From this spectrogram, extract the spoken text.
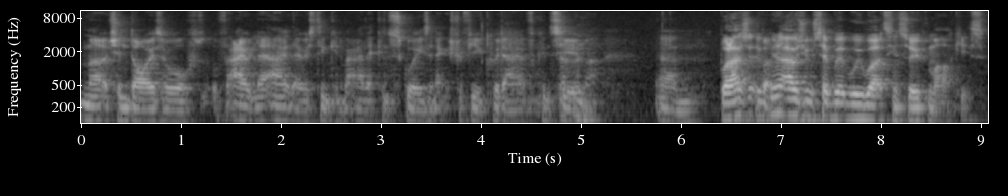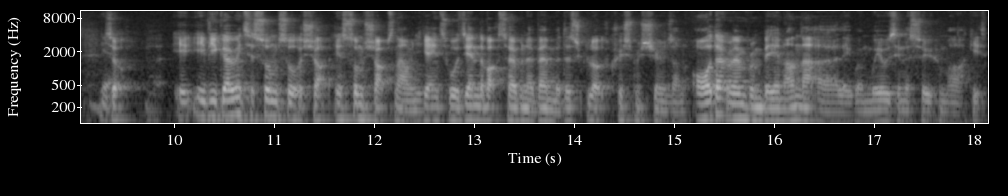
merchandiser or sort of outlet out there is thinking about how they can squeeze an extra few quid out of a consumer. Um, Well, as But- you know, as you said, we, we worked in supermarkets. Yeah. So i- if you go into some sort of shop in some shops now, and you're getting towards the end of October, November, there's lots of Christmas tunes on. Or I don't remember them being on that early when we was in the supermarkets.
